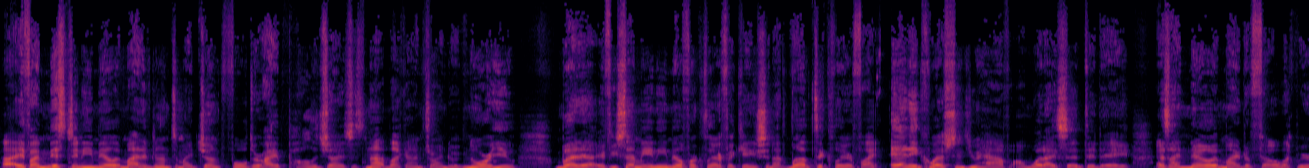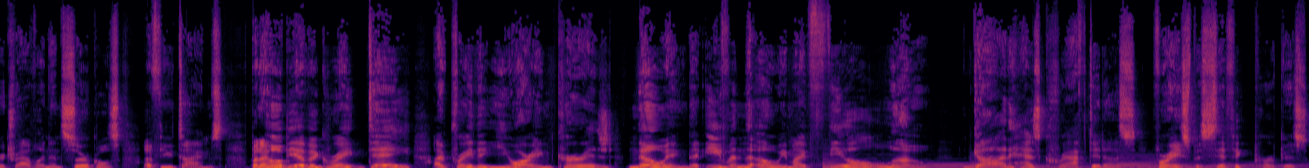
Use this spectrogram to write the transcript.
Uh, if I missed an email, it might have gone to my junk folder. I apologize. It's not like I'm trying to ignore you, but uh, if you send me an email for clarification, I'd love to clarify any questions you have on what I said today as I know it might have felt like we were traveling in circles a few times. But I hope you have a great day. I pray that you are encouraged, knowing that even though we might feel low, God has crafted us for a specific purpose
